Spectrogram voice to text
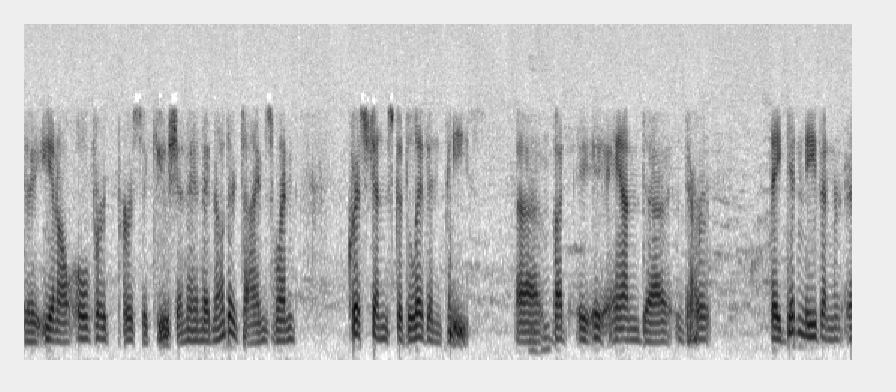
uh, you know, overt persecution and in other times when Christians could live in peace. Uh, But and uh, there, they didn't even uh,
